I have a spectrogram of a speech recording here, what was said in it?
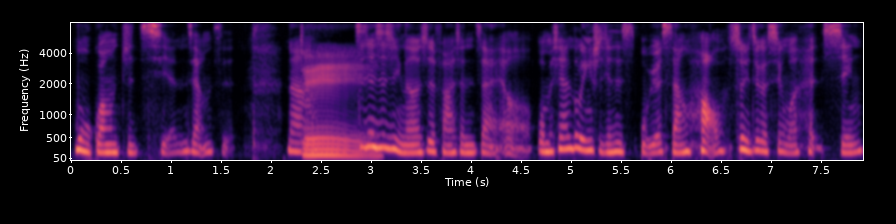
目光之前，这样子。那这件事情呢，是发生在呃，我们现在录音时间是五月三号，所以这个新闻很新。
